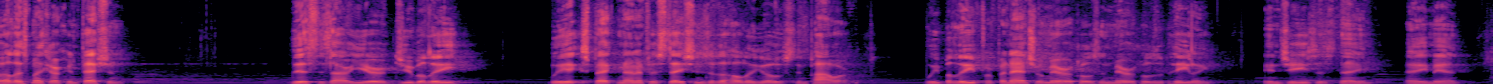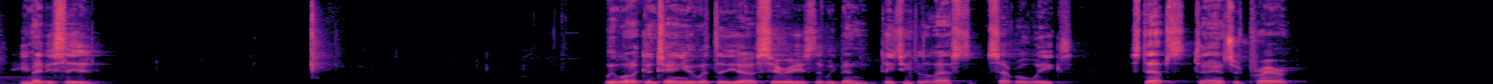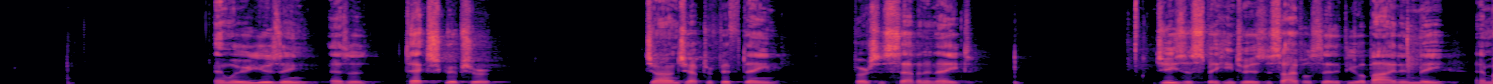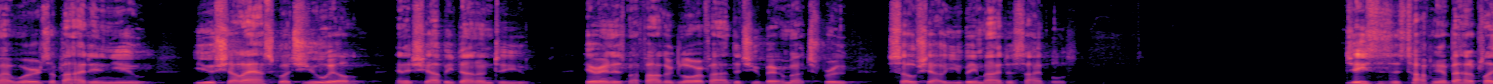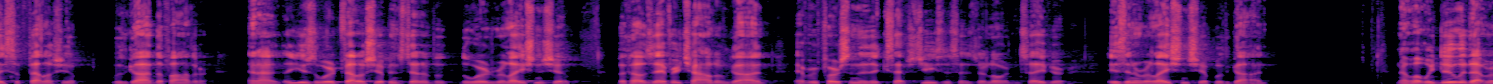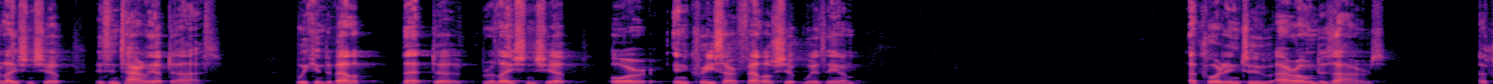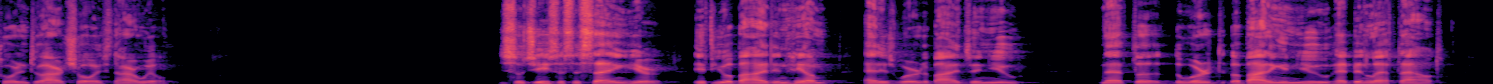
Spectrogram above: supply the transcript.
Well, let's make our confession. This is our year of Jubilee. We expect manifestations of the Holy Ghost and power. We believe for financial miracles and miracles of healing. In Jesus' name, amen. You may be seated. We want to continue with the uh, series that we've been teaching for the last several weeks Steps to Answered Prayer. And we're using as a text scripture John chapter 15, verses 7 and 8. Jesus, speaking to his disciples, said, If you abide in me and my words abide in you, you shall ask what you will, and it shall be done unto you. Herein is my Father glorified that you bear much fruit, so shall you be my disciples. Jesus is talking about a place of fellowship with God the Father. And I use the word fellowship instead of the, word relationship because every child of God, every person that accepts Jesus as their Lord and Savior, is in a relationship with God. Now, what we do with that relationship is entirely up to us. We can develop that uh, relationship or increase our fellowship with Him according to our own desires, according to our choice and our will. So Jesus is saying here, if you abide in him and his word abides in you, that the, the word abiding in you had been left out,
